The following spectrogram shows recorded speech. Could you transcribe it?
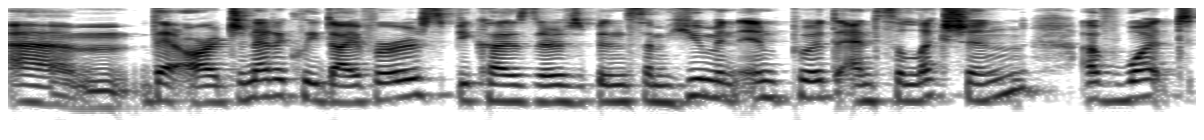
um, that are genetically diverse because there's been some human input and selection of what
